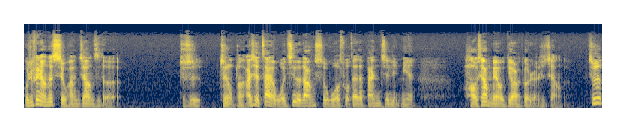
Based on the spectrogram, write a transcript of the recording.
我就非常的喜欢这样子的，就是这种状态。而且在我记得当时我所在的班级里面，好像没有第二个人是这样的。就是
